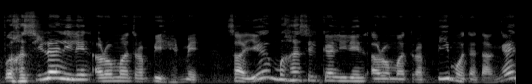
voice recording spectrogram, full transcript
penghasilan lilin aromaterapi handmade saya menghasilkan lilin aromaterapi muatan tangan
